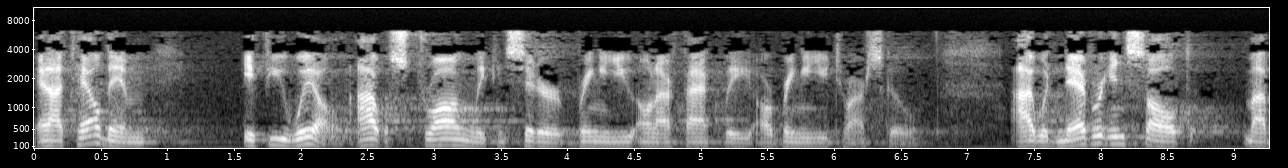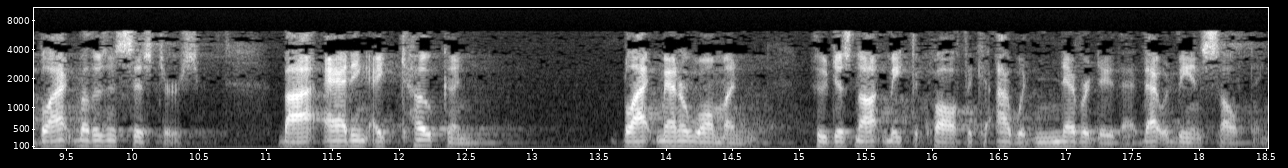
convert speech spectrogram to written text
and I tell them, if you will, I will strongly consider bringing you on our faculty or bringing you to our school. I would never insult my black brothers and sisters by adding a token black man or woman who does not meet the qualification. I would never do that. That would be insulting.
